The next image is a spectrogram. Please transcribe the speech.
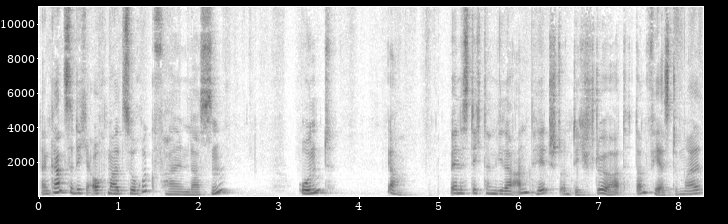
Dann kannst du dich auch mal zurückfallen lassen und ja, wenn es dich dann wieder anpitcht und dich stört, dann fährst du mal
